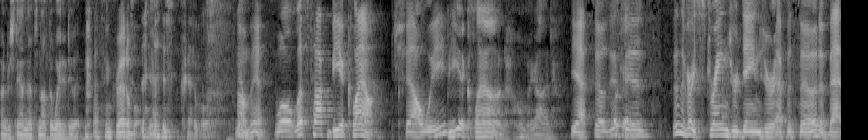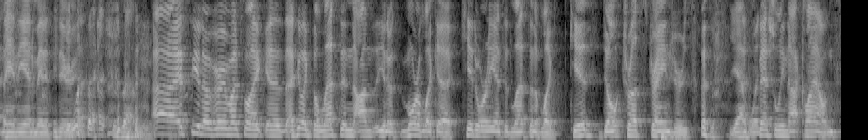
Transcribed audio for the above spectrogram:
understand that's not the way to do it. That's incredible. That is incredible. Oh man. Well, let's talk be a clown, shall we? Be a clown. Oh my God. Yeah, so this Okay. is this is a very stranger danger episode of Batman the Animated Series. What the heck does that mean? Uh, it's you know very much like uh, I feel like the lesson on you know it's more of like a kid oriented lesson of like kids don't trust strangers, Yeah, when- especially not clowns.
